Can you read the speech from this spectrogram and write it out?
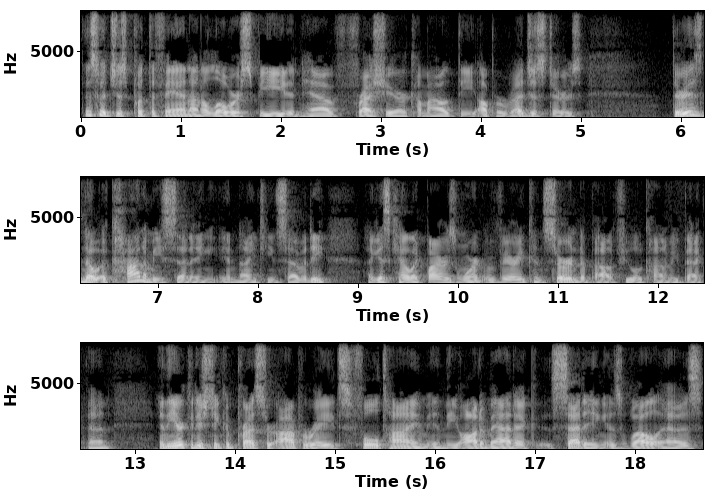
This would just put the fan on a lower speed and have fresh air come out the upper registers. There is no economy setting in 1970. I guess Cadillac buyers weren't very concerned about fuel economy back then. And the air conditioning compressor operates full time in the automatic setting as well as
